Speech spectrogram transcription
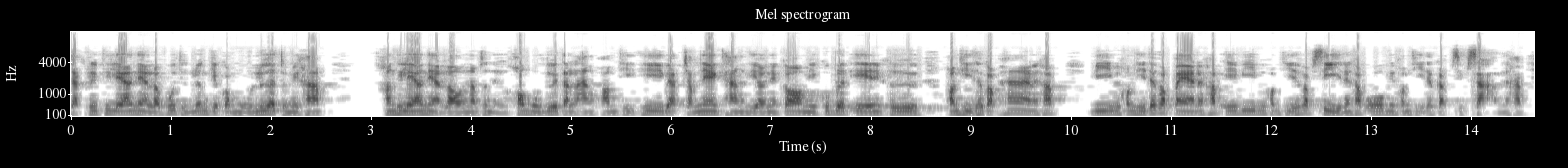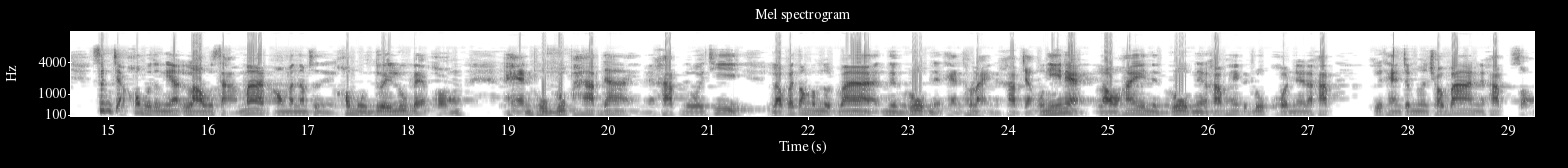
จากคลิปที่แล้วเนี่ยเราพูดถึงเรื่องเกี่ยวกับหมูเลือดถูกไหมครับ ครั้งที่แล้วเนี่ยเรานำเสนอข้อมูลด้วยตารางความถี่ที่แบบจำแนกทางเดียวเนี่ยก็มีกรุ๊ปเลือด A คือความถี่เท่ากับ 5 นะครับ B มีความถี่เท่ากับ8นะครับ AB มีความถี่เท่ากับ4นะครับ O มีความถี่เท่ากับ 13 นะครับ ซึ่งจากข้อมูลตรงนี้เราสามารถเอามานำเสนอข้อมูลด้วยรูปแบบของแผนภูมิรูปภาพได้นะครับ โดยที่เราก็ต้องกำหนดว่า 1 รูปเนี่ยแทนเท่าไหร่นะครับ อย่างตรงนี้เนี่ยเราให้ 1 รูปเนี่ยครับให้เป็นรูปคนเนี่ยนะครับ คือแทนจำนวนชาวบ้านนะครับสอง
